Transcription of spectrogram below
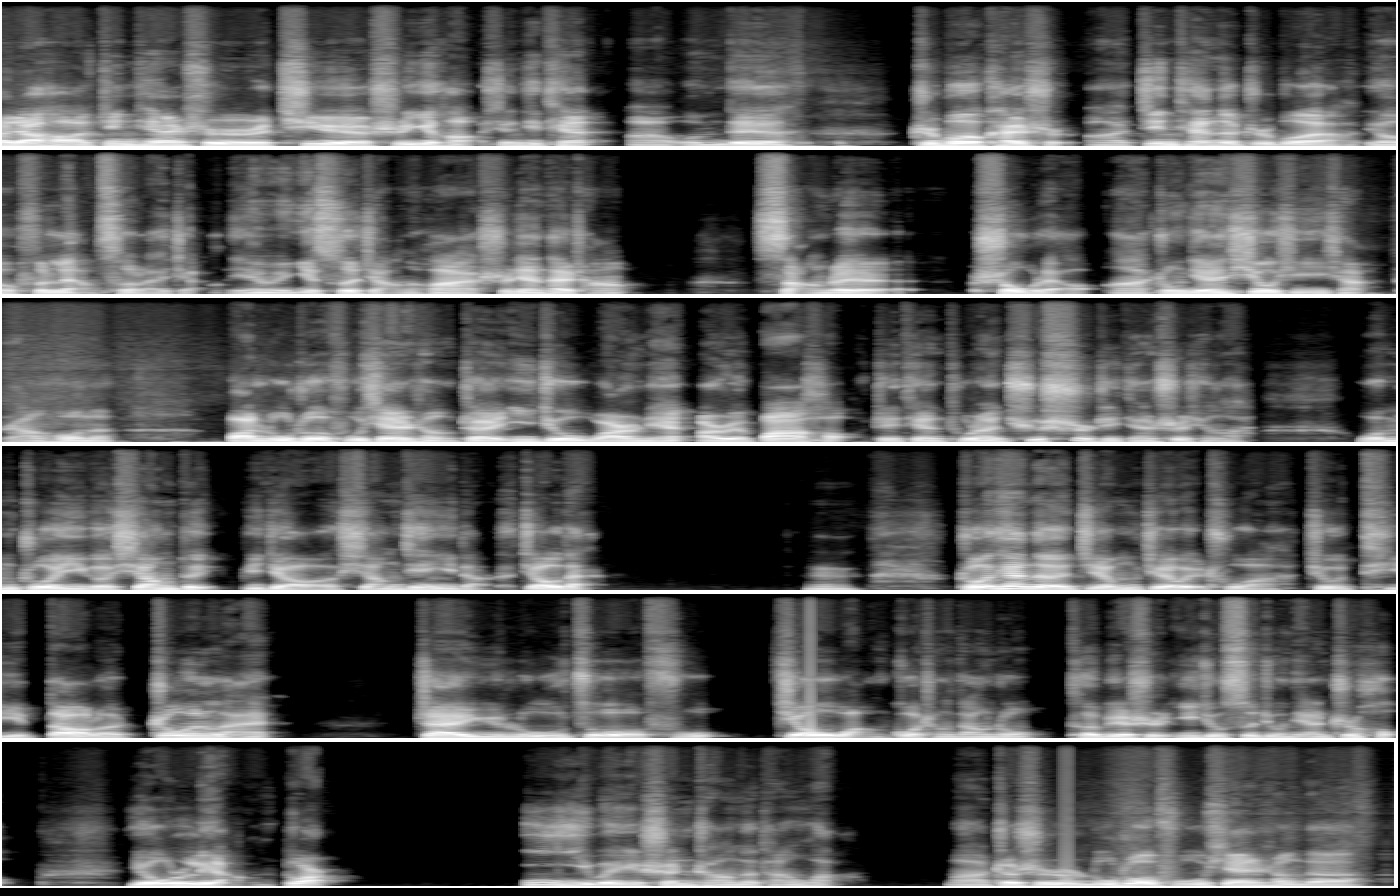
大家好，今天是七月十一号，星期天啊，我们的直播开始啊。今天的直播呀，要分两次来讲，因为一次讲的话时间太长，嗓子也受不了啊。中间休息一下，然后呢，把卢作孚先生在一九五二年二月八号这天突然去世这件事情啊，我们做一个相对比较详尽一点的交代。嗯，昨天的节目结尾处啊，就提到了周恩来。在与卢作孚交往过程当中，特别是一九四九年之后，有两段意味深长的谈话啊，这是卢作孚先生的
